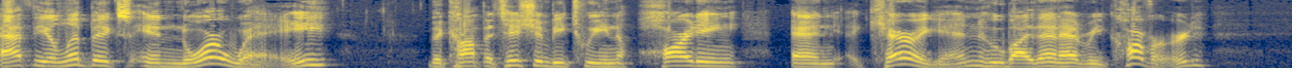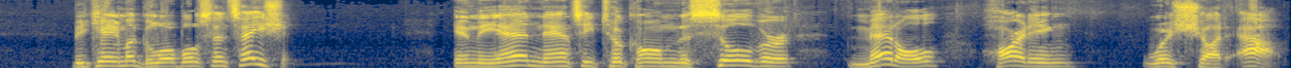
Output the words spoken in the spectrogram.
At the Olympics in Norway, the competition between Harding and Kerrigan, who by then had recovered, became a global sensation. In the end, Nancy took home the silver medal. Harding was shut out.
